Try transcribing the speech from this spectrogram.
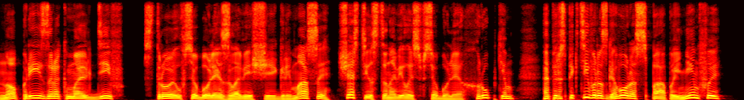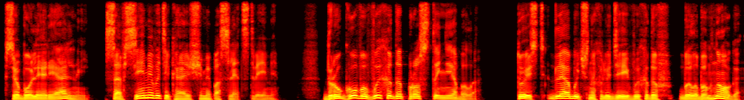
Но призрак Мальдив строил все более зловещие гримасы, счастье становилось все более хрупким, а перспектива разговора с папой нимфы все более реальной, со всеми вытекающими последствиями. Другого выхода просто не было. То есть для обычных людей выходов было бы много.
